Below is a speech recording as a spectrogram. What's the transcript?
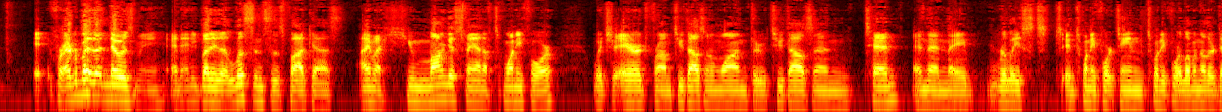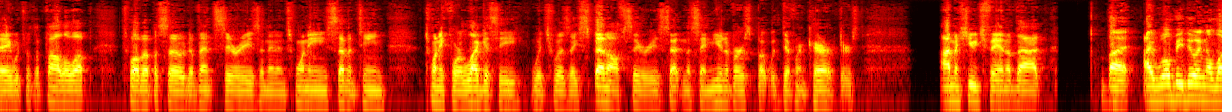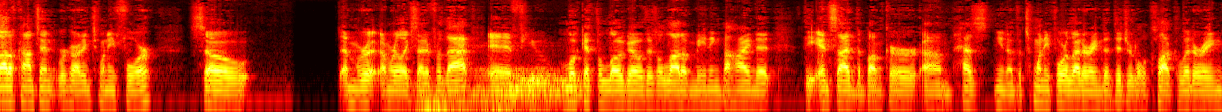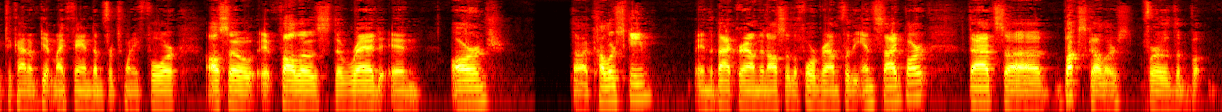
for everybody that knows me and anybody that listens to this podcast, I'm a humongous fan of 24 which aired from 2001 through 2010, and then they released in 2014 24 Live Another Day, which was a follow up 12 episode event series, and then in 2017 24 Legacy, which was a spinoff series set in the same universe but with different characters. I'm a huge fan of that, but I will be doing a lot of content regarding 24, so I'm, re- I'm really excited for that. If you look at the logo, there's a lot of meaning behind it the inside the bunker um, has you know the 24 lettering, the digital clock lettering to kind of get my fandom for 24. Also, it follows the red and orange uh, color scheme in the background and also the foreground for the inside part. That's uh, Bucks colors for the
